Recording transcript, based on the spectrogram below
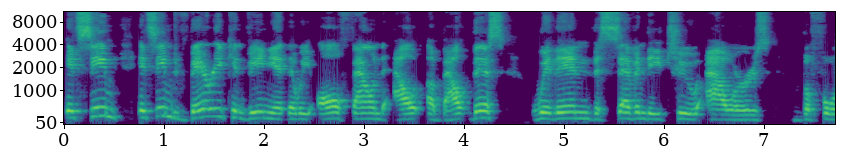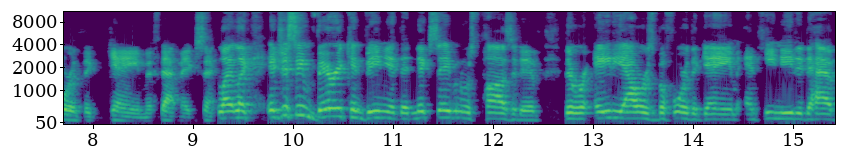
it seemed, it seemed very convenient that we all found out about this within the 72 hours before the game, if that makes sense. Like, like it just seemed very convenient that Nick Saban was positive. There were 80 hours before the game, and he needed to have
